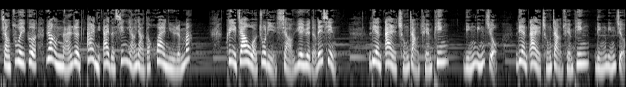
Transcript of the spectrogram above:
想做一个让男人爱你爱的心痒痒的坏女人吗？可以加我助理小月月的微信，恋爱成长全拼零零九，恋爱成长全拼零零九，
